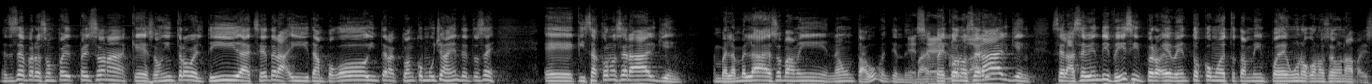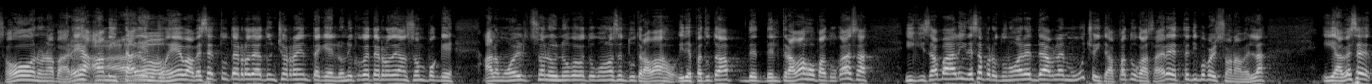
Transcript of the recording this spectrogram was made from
Entonces, pero son per- personas que son introvertidas, etcétera, y tampoco interactúan con mucha gente. Entonces, eh, quizás conocer a alguien, en verdad, en verdad, eso para mí no es un tabú, ¿me entiendes? Ese Pa- es el conocer a alguien se le hace bien difícil, pero eventos como estos también pueden uno conocer a una persona, una pareja, amistades nuevas. A veces tú te rodeas de un chorrente que lo único que te rodean son porque a lo mejor son los únicos que tú conoces en tu trabajo. Y después tú te vas de- del trabajo para tu casa y quizás vas a la iglesia, pero tú no eres de hablar mucho y te vas para tu casa. Eres este tipo de persona, ¿verdad? Y a veces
